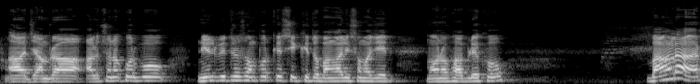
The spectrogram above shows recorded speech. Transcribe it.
আজ আমরা আলোচনা করব নীল বিদ্রোহ সম্পর্কে শিক্ষিত বাঙালি সমাজের মনোভাব লেখো। বাংলার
